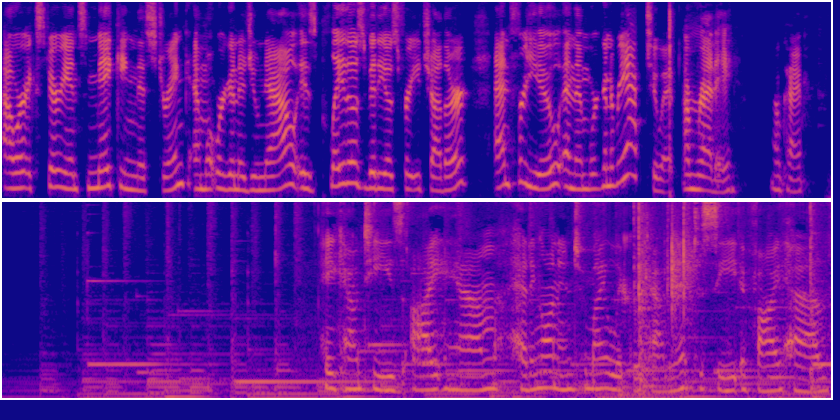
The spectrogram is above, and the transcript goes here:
our experience making this drink, and what we're going to do now is play those videos for each other and for you, and then we're going to react to it. I'm ready. Okay. Hey, Counties, I am heading on into my liquor cabinet to see if I have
